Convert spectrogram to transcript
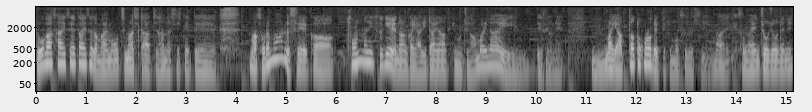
動画再生回数が前も落ちましたって話してて、まあそれもあるせいか、そんなにすげえなんかやりたいなって気持ちがあんまりないんですよね。うん、まあやったところでって気もするし、まあその延長上でね、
